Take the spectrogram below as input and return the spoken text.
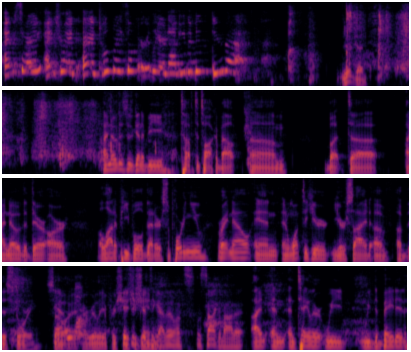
I'm sorry. I tried. I told myself earlier not even to do that. You're good. I know this is going to be tough to talk about, um, but uh, I know that there are a lot of people that are supporting you right now and and want to hear your side of of this story. So Yeah. I, I really appreciate Get your you shit being here. together. Let's let's talk about it. I, and and Taylor, we we debated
